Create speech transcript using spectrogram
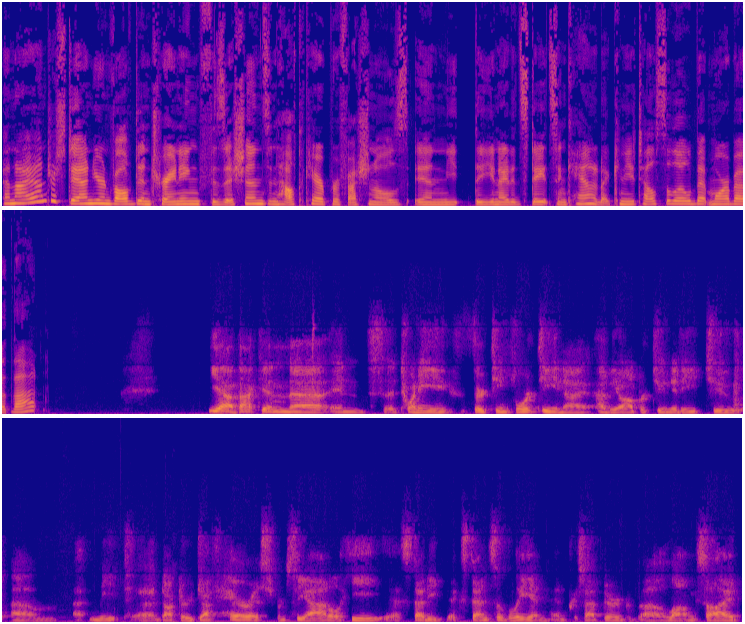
And I understand you're involved in training physicians and healthcare professionals in the United States and Canada. Can you tell us a little bit more about that? Yeah, back in uh, in 2013, 14, I had the opportunity to um, uh, meet uh, Dr. Jeff Harris from Seattle. He uh, studied extensively and, and preceptored uh, alongside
